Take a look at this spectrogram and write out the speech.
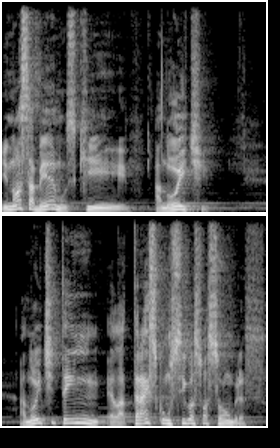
E nós sabemos que à noite, a noite tem, ela traz consigo as suas sombras.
